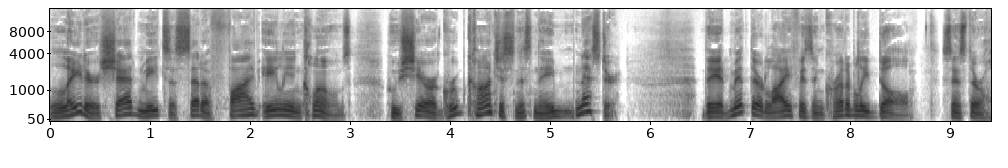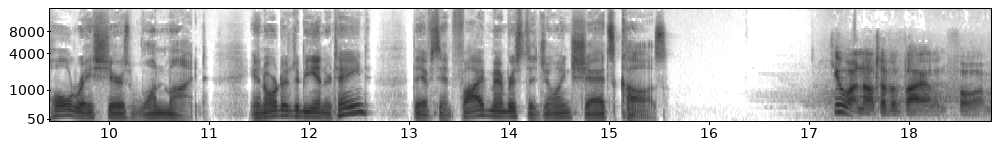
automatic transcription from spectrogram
Later, Shad meets a set of five alien clones who share a group consciousness named Nestor. They admit their life is incredibly dull since their whole race shares one mind. In order to be entertained, they have sent five members to join Shad's cause. You are not of a violent form.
